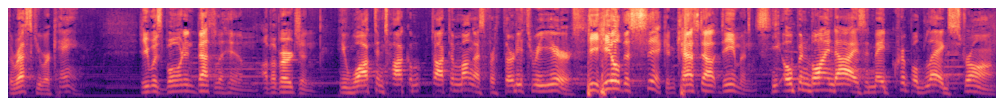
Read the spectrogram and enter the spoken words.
the rescuer came. He was born in Bethlehem of a virgin. He walked and talk, talked among us for 33 years. He healed the sick and cast out demons. He opened blind eyes and made crippled legs strong.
